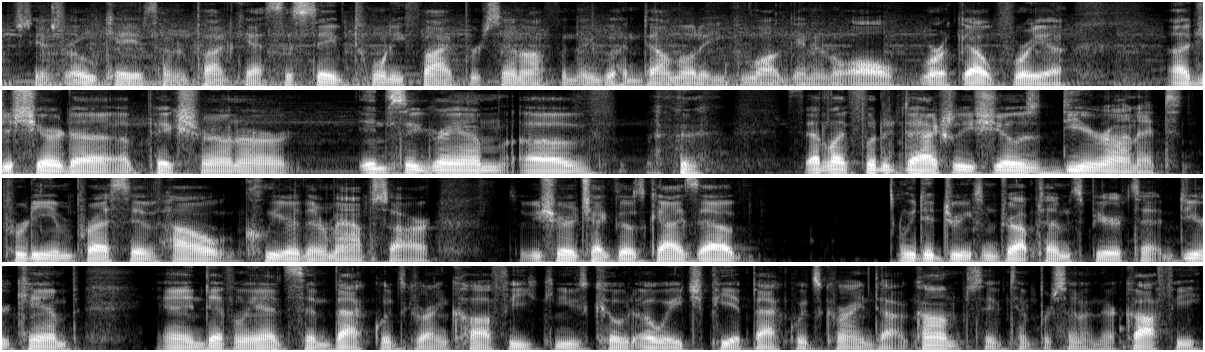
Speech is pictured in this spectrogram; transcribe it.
which stands for Okayest Hunter Podcast, to save 25% off, and then go ahead and download it. You can log in, it'll all work out for you. Uh, just shared a, a picture on our Instagram of satellite footage that actually shows deer on it. Pretty impressive how clear their maps are. So be sure to check those guys out. We did drink some drop time spirits at deer camp and definitely had some Backwoods Grind coffee. You can use code OHP at backwoodsgrind.com, save 10% on their coffee.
